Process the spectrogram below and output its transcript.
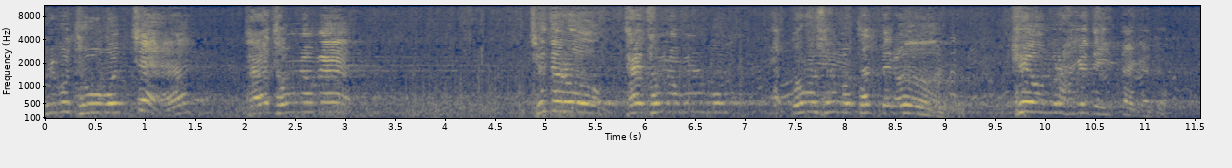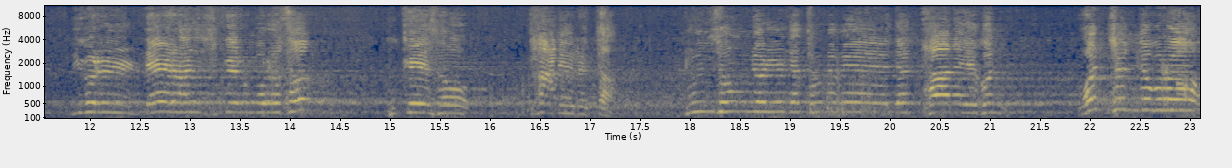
그리고 두 번째, 대통령의 제대로 대통령을 못, 노릇을 못할 때는 계엄을 하게 돼 있다 이거죠. 이거를 내란 수계로 몰아서 국회에서 탄핵을 했다. 윤석열 대통령에 대한 탄핵은 원천적으로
